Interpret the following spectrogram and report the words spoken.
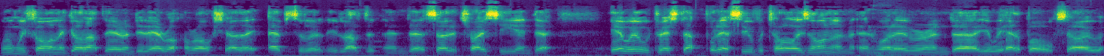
when we finally got up there and did our rock and roll show, they absolutely loved it, and uh, so did Tracy and. Uh, yeah, we all dressed up, and put our silver ties on, and, and whatever, and uh, yeah, we had a ball. So,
